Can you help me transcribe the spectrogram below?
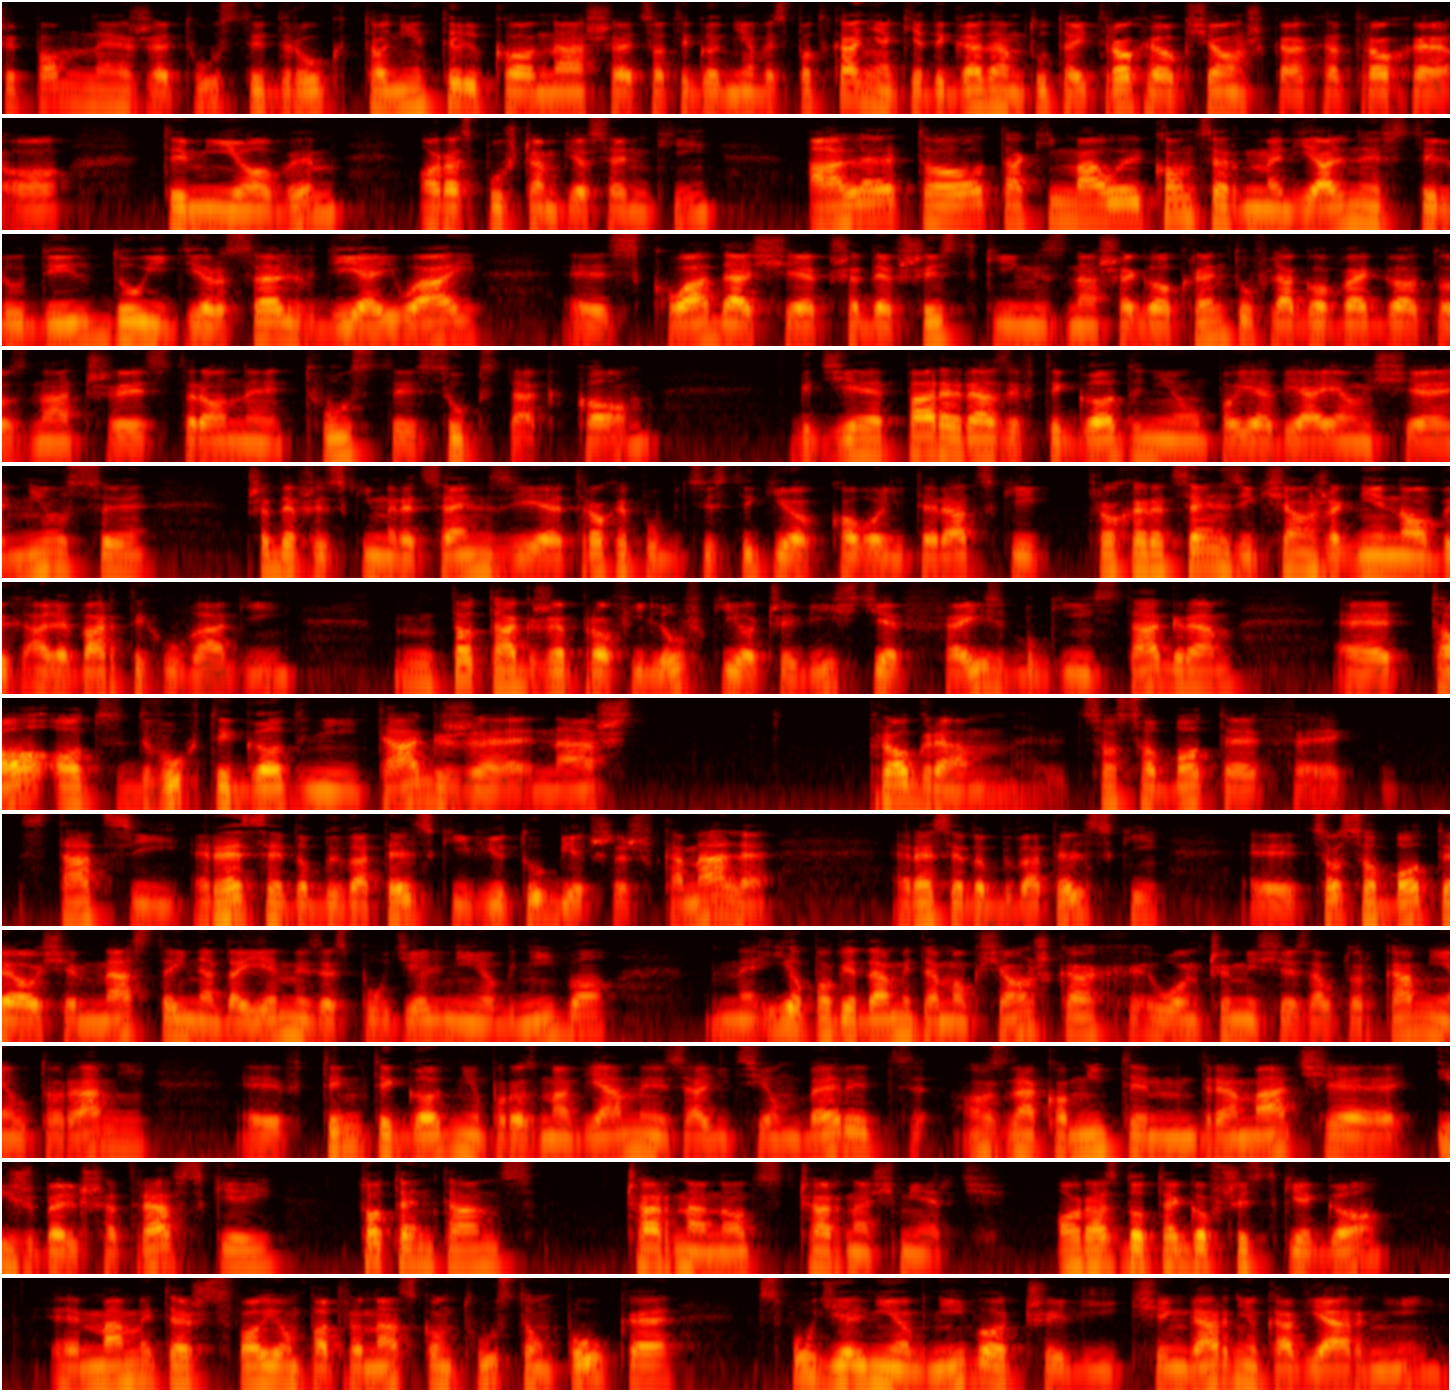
Przypomnę, że Tłusty Druk to nie tylko nasze cotygodniowe spotkania, kiedy gadam tutaj trochę o książkach, a trochę o tym i owym oraz puszczam piosenki, ale to taki mały koncert medialny w stylu do it yourself, DIY. Y, składa się przede wszystkim z naszego okrętu flagowego, to znaczy strony tłustysubstack.com gdzie parę razy w tygodniu pojawiają się newsy, przede wszystkim recenzje, trochę publicystyki około literackiej, trochę recenzji książek nie nowych, ale wartych uwagi. To także profilówki, oczywiście, Facebook, Instagram. E, to od dwóch tygodni także nasz program co sobotę w stacji Reset Obywatelski w YouTubie, czy też w kanale Reset Obywatelski. Co sobotę o 18 nadajemy ze spółdzielni Ogniwo e, i opowiadamy tam o książkach, łączymy się z autorkami, autorami. E, w tym tygodniu porozmawiamy z Alicją Beryt o znakomitym dramacie Iżbel Szatrawskiej, Totentanz, Czarna Noc, Czarna Śmierć. Oraz do tego wszystkiego mamy też swoją patronacką tłustą półkę spółdzielni Ogniwo, czyli księgarnio kawiarni,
